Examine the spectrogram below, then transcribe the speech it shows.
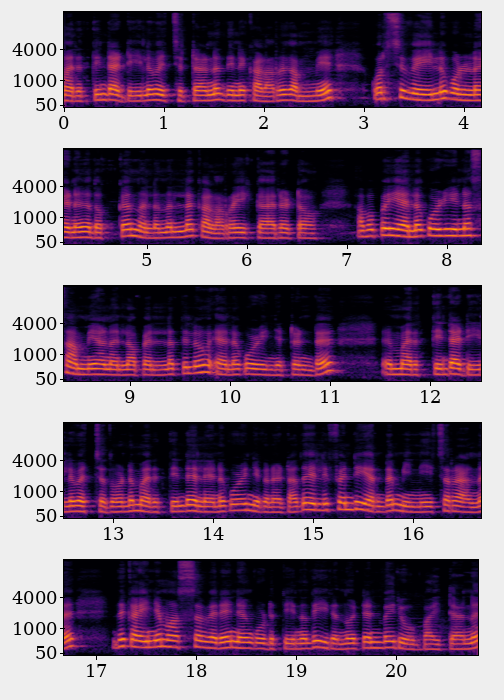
മരത്തിന്റെ അടിയിൽ വെച്ചിട്ടാണ് ഇതിന് കളറ് കമ്മി. കുറച്ച് വെയിൽ കൊള്ളണമെങ്കിൽ അതൊക്കെ നല്ല നല്ല കളർ കേട്ടോ. അപ്പോൾ ഇപ്പോൾ ഇല കൊഴിയുന്ന സമയമാണല്ലോ അപ്പോൾ എല്ലാത്തിലും ഇല കൊഴിഞ്ഞിട്ടുണ്ട്. മരത്തിന്റെ അടിയിൽ വെച്ചതുകൊണ്ട് മരത്തിന്റെ ഇലയാണ് കൊഴിഞ്ഞിക്കണം കേട്ടോ. അത് എലിഫന്റ് ഇയറിന്റെ മിനിയേച്ചറാണ്. ഇത് കഴിഞ്ഞ മാസം വരെ ഞാൻ കൊടുത്തിരുന്നത് ഇരുന്നൂറ്റൻപത് രൂപ ആയിട്ടാണ്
